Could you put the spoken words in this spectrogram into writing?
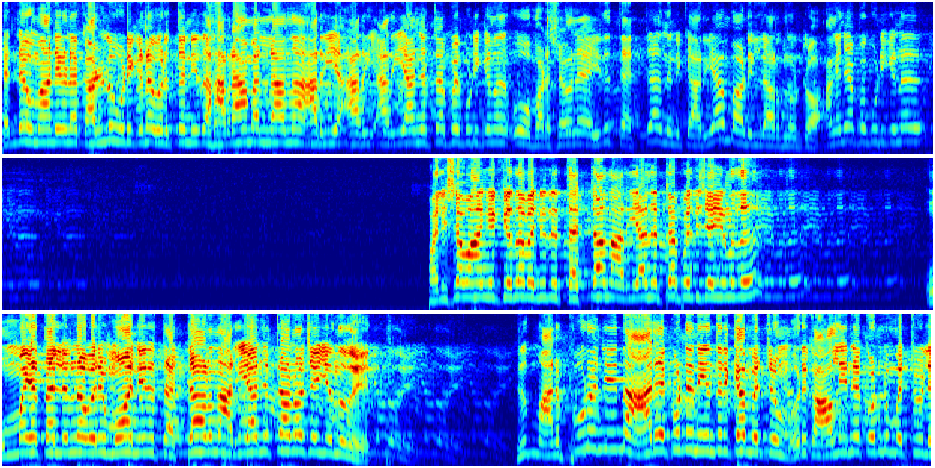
എന്റെ ഉമാനികളെ കള്ളു കുടിക്കണ ഒരുത്തൻ ഇത് ഹറാമല്ല എന്ന് അറിയ അറി- അറിയാഞ്ഞിട്ടപ്പോ കുടിക്കണത് ഓ പടശവനെ ഇത് തെറ്റാന്ന് എനിക്ക് അറിയാൻ പാടില്ലായിരുന്നു കേട്ടോ. അങ്ങനെയപ്പോ കുടിക്കണത്? പലിശ വാങ്ങിക്കുന്നവൻ ഇത് തെറ്റാന്ന് അറിയാഞ്ഞിട്ടപ്പോ ഇത് ചെയ്യണത്? ഉമ്മയെ തല്ലുന്ന ഒരു മോൻ ഇത് തെറ്റാണെന്ന് അറിയാഞ്ഞിട്ടാണോ ചെയ്യുന്നത്? ഇത് മനഃപൂർവം ചെയ്യുന്ന ആരെ കൊണ്ട് നിയന്ത്രിക്കാൻ പറ്റും? ഒരു കാളിനെ കൊണ്ടും പറ്റൂല.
